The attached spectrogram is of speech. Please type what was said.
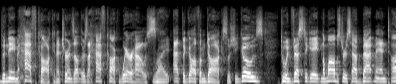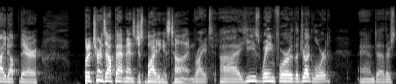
the name Hathcock, and it turns out there's a Hathcock warehouse Right. at the Gotham dock. So she goes to investigate, and the mobsters have Batman tied up there. But it turns out Batman's just biding his time. right? Uh, he's waiting for the drug lord, and uh, there's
